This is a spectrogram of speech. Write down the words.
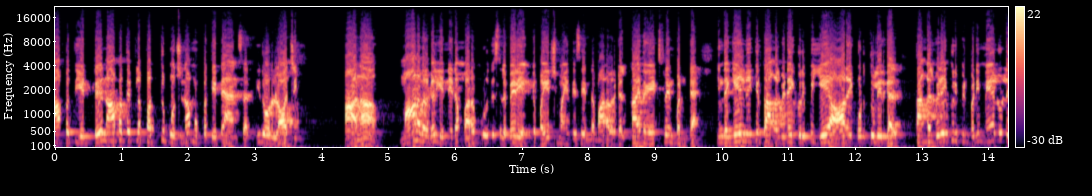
நாற்பத்தி எட்டு நாற்பத்தி எட்டுல பத்து போச்சுன்னா முப்பத்தி எட்டு ஆன்சர் இது ஒரு லாஜிக் ஆனா மாணவர்கள் என்னிடம் வரும்பொழுது சில பேர் எங்க பயிற்சி மையத்தை சேர்ந்த மாணவர்கள். நான் இதை எக்ஸ்பிளைன் பண்ணிட்டேன். இந்த கேள்விக்கு தாங்கள் விடை குறிப்பு ஏ ஆரை கொடுத்துள்ளீர்கள். தாங்கள் விடை குறிப்பின்படி மேலுள்ள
